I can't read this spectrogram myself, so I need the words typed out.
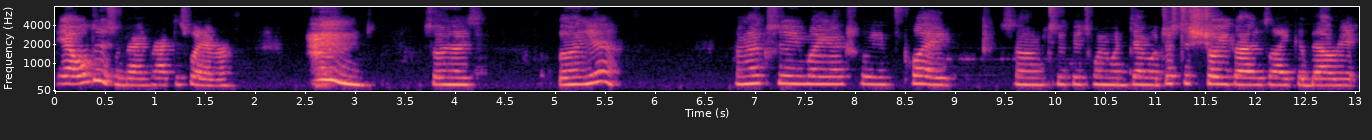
Yeah, we'll do some bang practice, whatever. so, guys, but yeah, I'm actually might actually play some 2K21 demo just to show you guys like about it.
